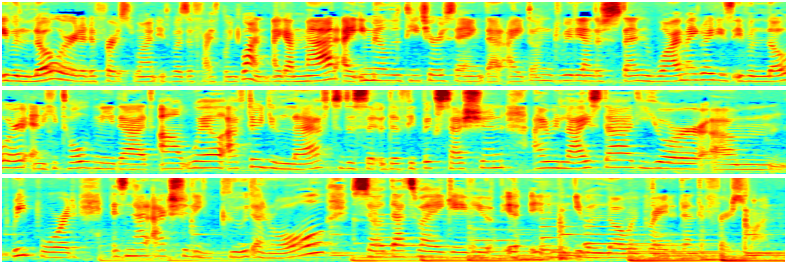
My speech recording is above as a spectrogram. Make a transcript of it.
even lower than the first one. It was a 5.1. I got mad. I emailed the teacher saying that I don't really understand why my grade is even lower, and he told me that, um, well, after you left the, se- the feedback session, I realized that your um, report is not actually good at all, so that's why I gave you an even lower grade than the first one.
